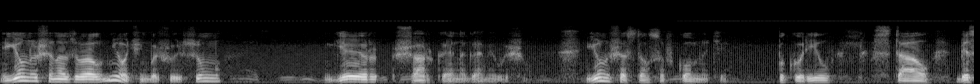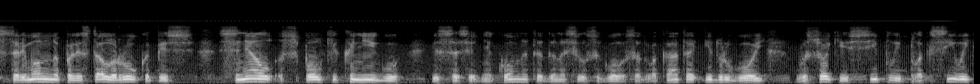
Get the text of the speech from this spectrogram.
Юноша назвал не очень большую сумму. Гейер, шаркая ногами, вышел. Юноша остался в комнате. Покурил, встал, бесцеремонно полистал рукопись, снял с полки книгу. Из соседней комнаты доносился голос адвоката и другой, высокий, сиплый, плаксивый,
